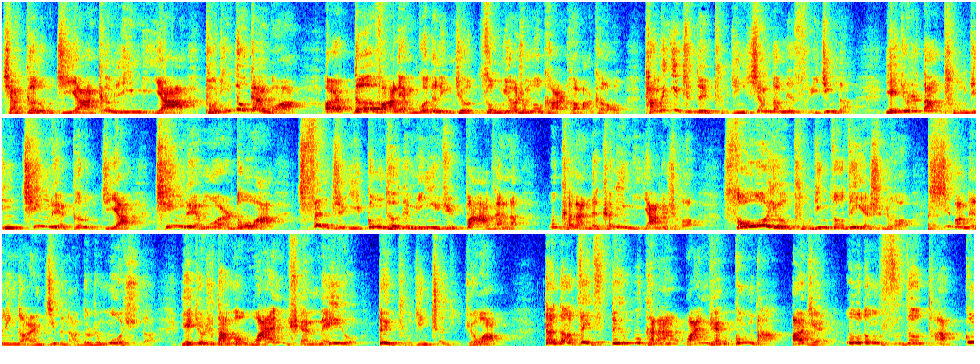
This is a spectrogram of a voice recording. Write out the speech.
像格鲁吉亚、克里米亚，普京都干过啊。而德法两国的领袖，主要是默克尔和马克龙，他们一直对普京相当的绥靖的。也就是当普京侵略格鲁吉亚、侵略摩尔多瓦，甚至以公投的名义去霸占了乌克兰的克里米亚的时候。所有普京做这些事之后，西方的领导人基本上都是默许的，也就是他们完全没有对普京彻底绝望。等到这次对乌克兰完全攻打，而且乌东四州他公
